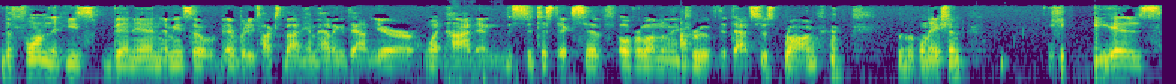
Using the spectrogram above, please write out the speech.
the form that he's been in, I mean, so everybody talks about him having a down year or whatnot, and the statistics have overwhelmingly proved that that's just wrong. Liverpool Nation. He, he, is,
